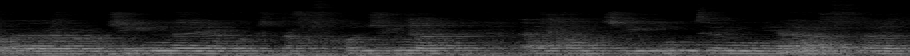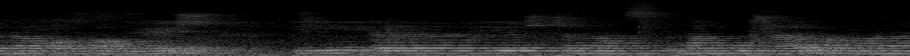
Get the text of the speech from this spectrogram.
e, rodziny, jakoś tak wchodzimy e, bardziej intymnie w tę opowieść. I e, jeszcze na, na górze mamy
